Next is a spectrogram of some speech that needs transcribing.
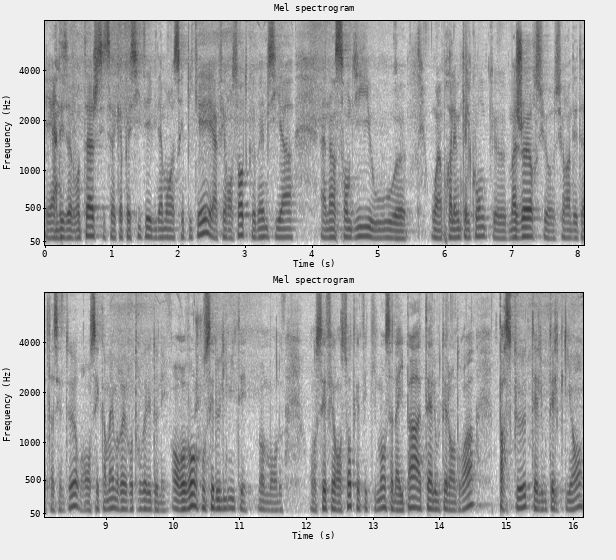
Et un des avantages, c'est sa capacité évidemment à se répliquer et à faire en sorte que même s'il y a un incendie ou, euh, un problème quelconque euh, majeur sur, sur un des data centers, on sait quand même retrouver les données. En revanche, on sait le limiter dans le monde. On sait faire en sorte qu'effectivement, ça n'aille pas à tel ou tel endroit parce que tel ou tel client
